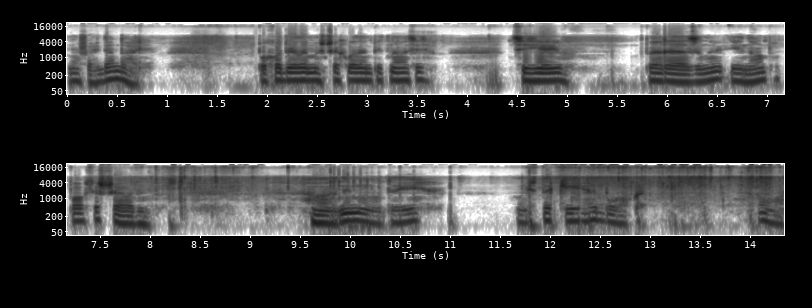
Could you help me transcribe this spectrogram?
Ну що, йдемо далі. Походили ми ще хвилин 15 цією березиною і нам попався ще один. Гарний молодий. Ось такий грибок. О.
